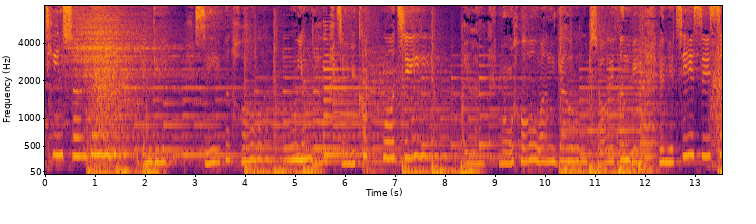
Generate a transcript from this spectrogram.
天上的明月。是不可拥有，情如曲过只遗留，无可挽救再分别，人如似是失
